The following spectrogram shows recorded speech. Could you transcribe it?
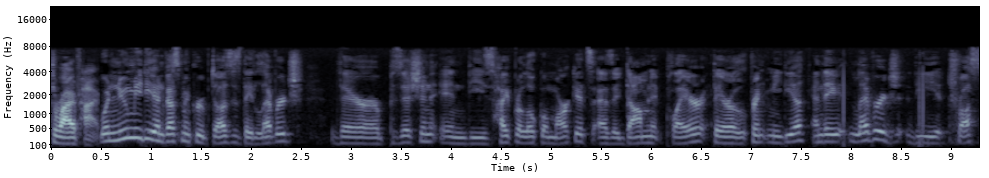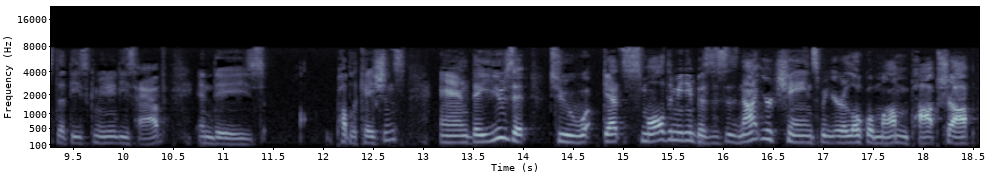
ThriveHive. What New Media Investment Group does is they leverage their position in these hyperlocal markets as a dominant player. They're print media and they leverage the trust that these communities have in these publications and they use it to get small to medium businesses, not your chains, but your local mom and pop shop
